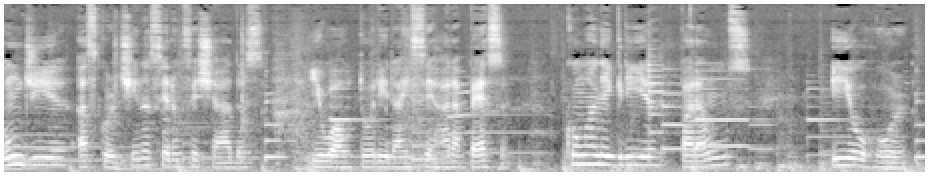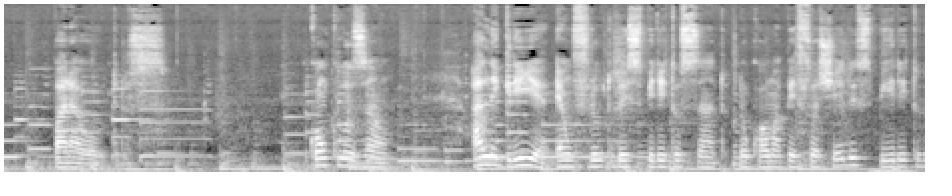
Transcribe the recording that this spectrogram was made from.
Um dia as cortinas serão fechadas e o autor irá encerrar a peça com alegria para uns e horror para outros. Conclusão: Alegria é um fruto do Espírito Santo, no qual uma pessoa cheia do Espírito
